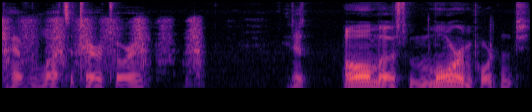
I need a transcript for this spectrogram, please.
to have lots of territory, it is almost more important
